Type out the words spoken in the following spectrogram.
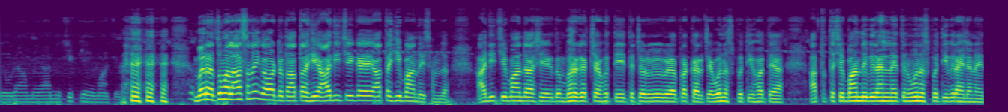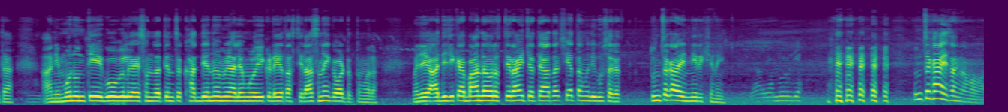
तेवढं आम्ही आम्ही शिकले माणसं. बरं तुम्हाला असं नाही का वाटत आता ही आधीची गाय आता ही बांध आहे समजा. आधीची बांध असे एकदम भरगच्च्या होते त्याच्यावर वेगवेगळ्या प्रकारच्या वनस्पती होत्या. आता तसे बांध बी राहिले नाहीत आणि वनस्पती बी राहिल्या नाहीत. आणि म्हणून ते गोगल गाय समजा त्यांचं खाद्य न मिळाल्यामुळे इकडे येत असतील असं नाही का वाटत तुम्हाला? म्हणजे आधीची काय बांधावरच ते राहायच्या त्या आता शेतामध्ये घुसाल्यात तुमचं काय निरीक्षण आहे? तुमचं काय आहे सांगा मामा?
